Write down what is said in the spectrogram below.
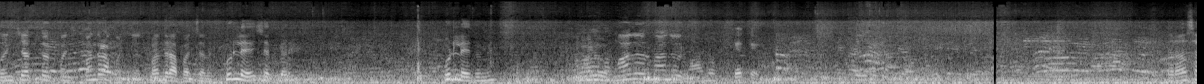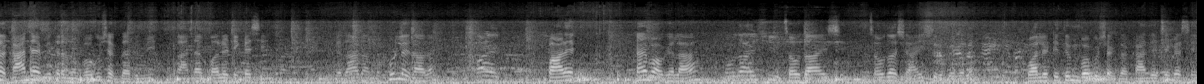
पंच्याहत्तर पंच पंधरा पंच्याहत्तर. पंधरा पंचावन्न कुठले आहे शेतकरी? कुठले आहे तुम्ही? मानूर मानूर. तर असा कांदा आहे मित्रांनो बघू शकता तुम्ही. कांदा क्वालिटी कशी आहे? दादा कुठले आहे दादा. पाळे. काय भाव गेला? चौदा ऐंशी चौदा ऐंशी चौदाशे ऐंशी रुपये गेला. क्वालिटी तुम्ही बघू शकता कांद्याचे कसे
